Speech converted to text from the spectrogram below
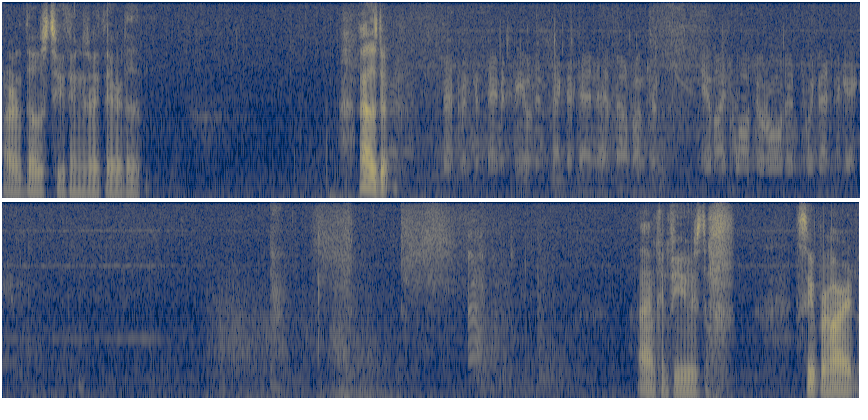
Are those two things right there let's do it. Specimen containment field in Sector 10 has malfunctioned. Nearby squads are ordered to investigate. I'm confused. Super hard.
